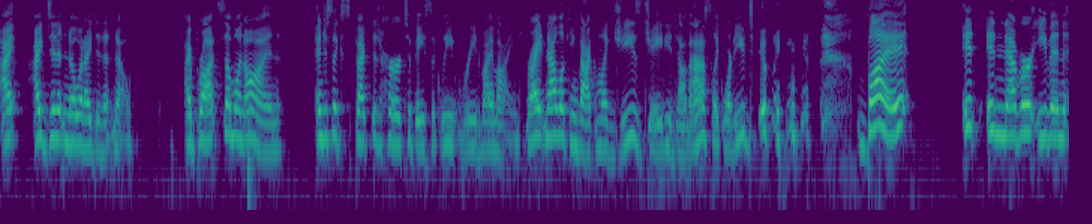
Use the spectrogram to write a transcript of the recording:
I I didn't know what I didn't know. I brought someone on and just expected her to basically read my mind. Right now, looking back, I'm like, geez, Jade, you dumbass. Like, what are you doing? but it it never even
